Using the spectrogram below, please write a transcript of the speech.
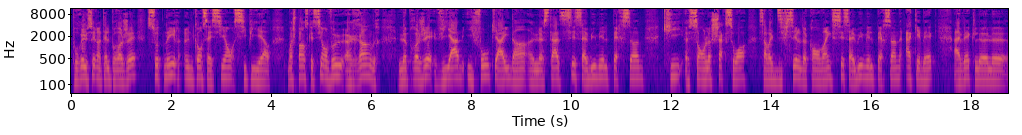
pour réussir un tel projet, soutenir une concession CPL. Moi, je pense que si on veut rendre le projet viable, il faut qu'il aille dans le stade 6 à 8 000 personnes qui sont là chaque soir. Ça va être difficile de convaincre 6 à 8 000 personnes à Québec avec le, le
